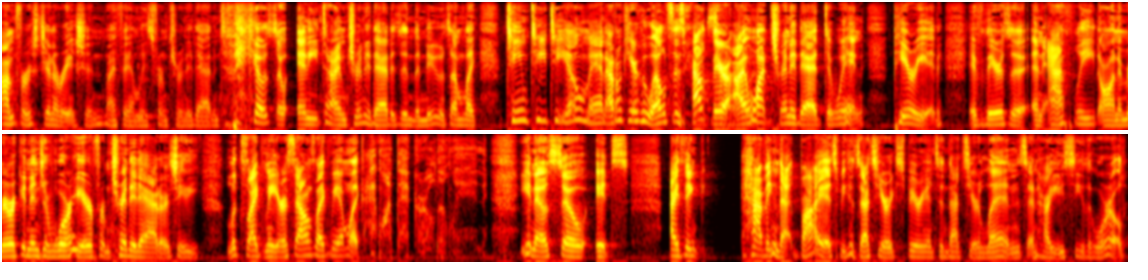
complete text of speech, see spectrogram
I'm first generation. My family's from Trinidad and Tobago. So anytime Trinidad is in the news, I'm like, Team TTO, man. I don't care who else is out there. I want Trinidad to win, period. If there's a, an athlete on American Ninja Warrior from Trinidad or she looks like me or sounds like me, I'm like, I want that girl to win. You know, so it's, I think having that bias because that's your experience and that's your lens and how you see the world.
